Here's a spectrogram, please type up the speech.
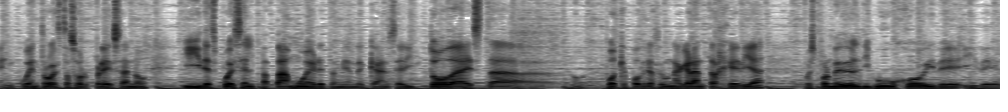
encuentro, esta sorpresa, ¿no? Y después el papá muere también de cáncer y toda esta, ¿no? Porque podría ser una gran tragedia, pues por medio del dibujo y, de, y del,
